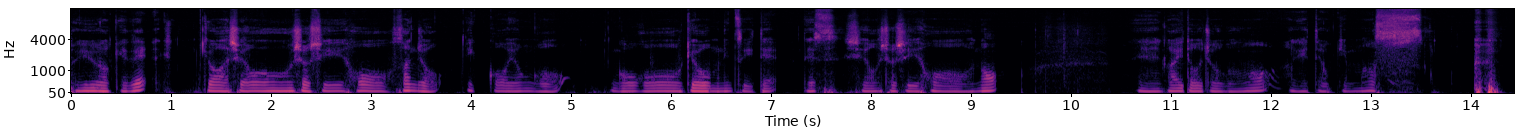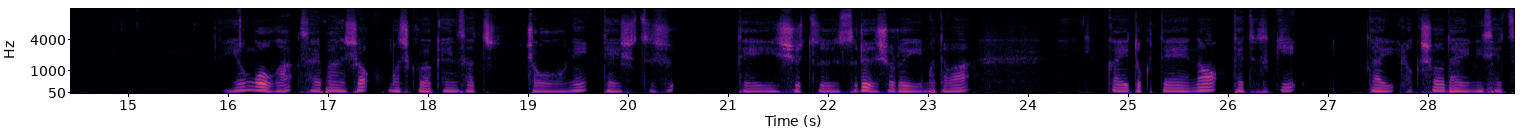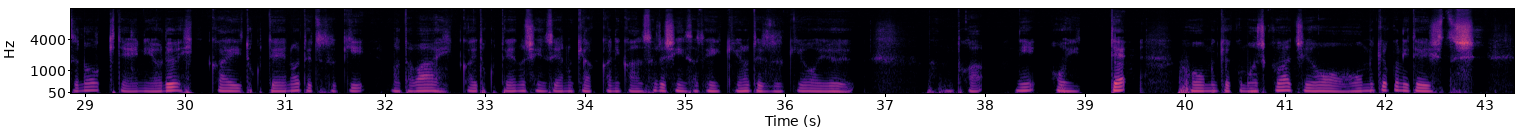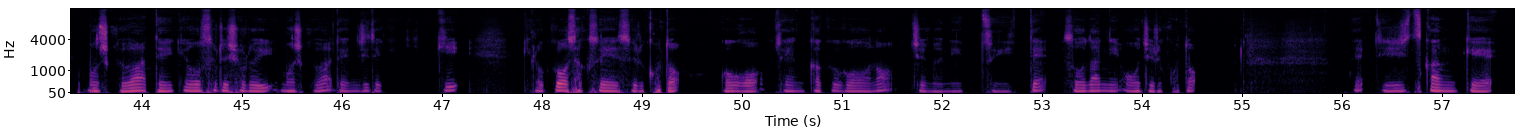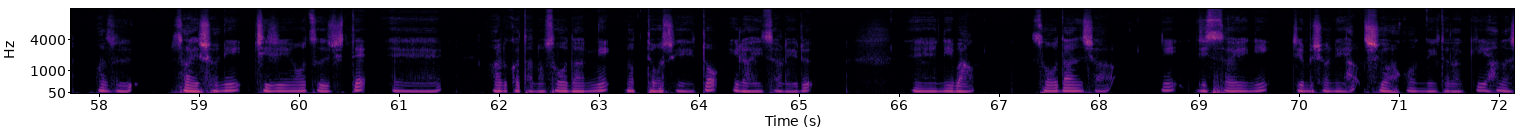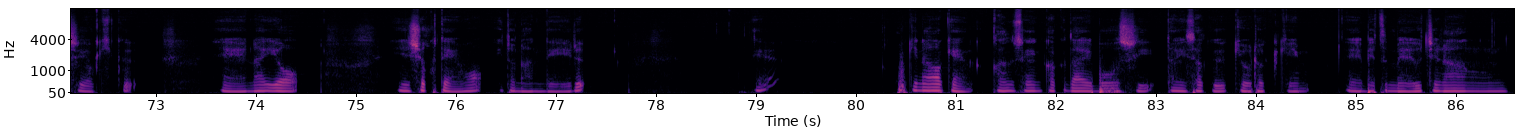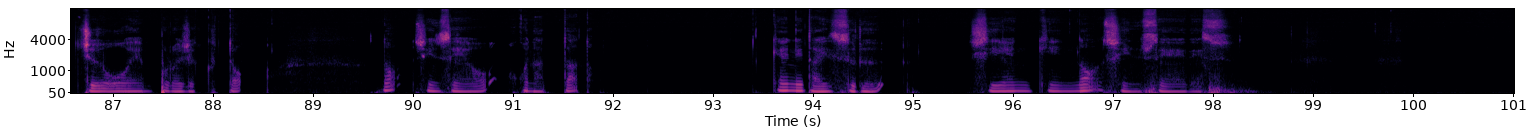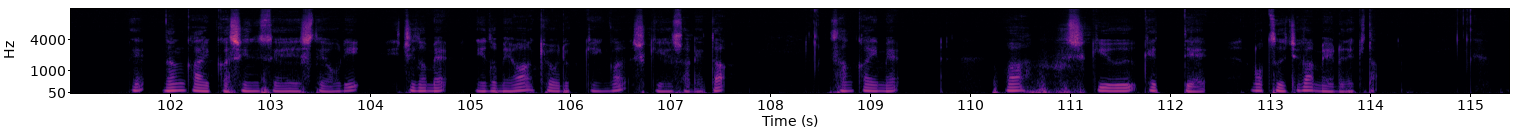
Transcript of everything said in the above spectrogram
というわけで、今日は司法書士法3条1項4号5号業務についてです。司法書士法の、えー、該当条文を挙げておきます。4号が裁判所もしくは検察庁に提出し提出する書類または引っかい特定の手続き第6章第2節の規定による引っかい特定の手続きまたは引っかい特定の申請の却下に関する審査請求の手続きを言う。なんとかにおいて法務局もしくは地方法務局に提出しもしくは提供する書類もしくは電磁的記録を作成すること。午後全覚号の事務について相談に応じること。で事実関係まず最初に知人を通じて、えー、ある方の相談に乗ってほしいと依頼される、えー、2番相談者に実際に事務所に足を運んでいただき話を聞く、えー、内容飲食店を営んでいる、沖縄県感染拡大防止対策協力金、えー、別名うちらん中応援プロジェクトの申請を行ったと。県に対する支援金の申請です。で何回か申請しており、1度目、2度目は協力金が支給された。3回目は不支給決定の通知がメールできた。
